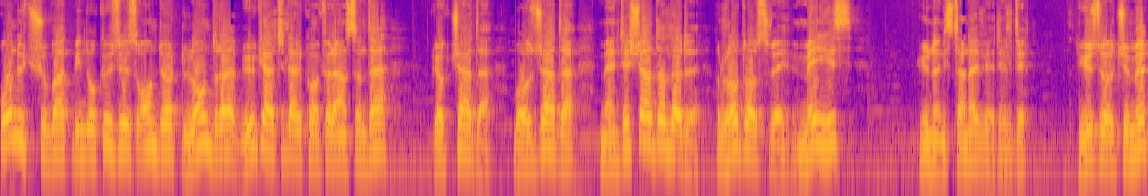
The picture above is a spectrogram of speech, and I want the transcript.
13 Şubat 1914 Londra Büyükelçiler Konferansı'nda Gökçeada, Bozcaada, Menteşe Adaları, Rodos ve Meis Yunanistan'a verildi. Yüz ölçümü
